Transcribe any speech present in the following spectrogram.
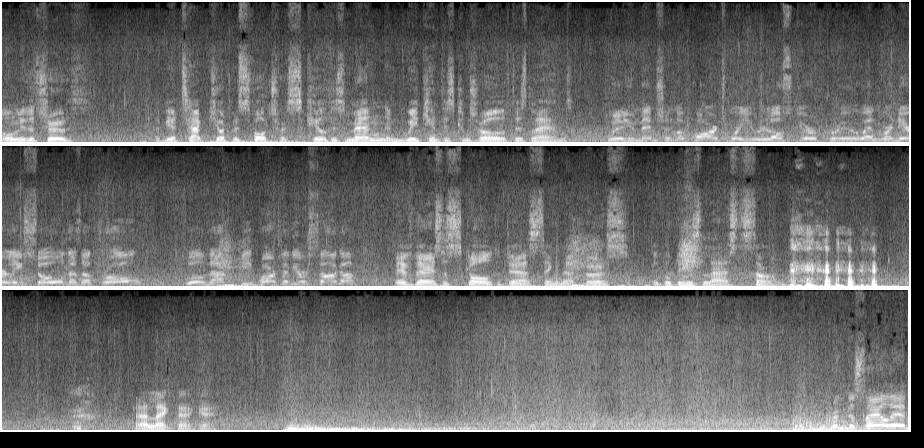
Only the truth. That we attacked Kjotve's fortress, killed his men, and weakened his control of this land. Will you mention the part where you lost your crew and were nearly sold as a thrall? Will that be part of your saga? If there's a skull to dare sing that verse, it will be his last song. I like that guy. Bring the sail in!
